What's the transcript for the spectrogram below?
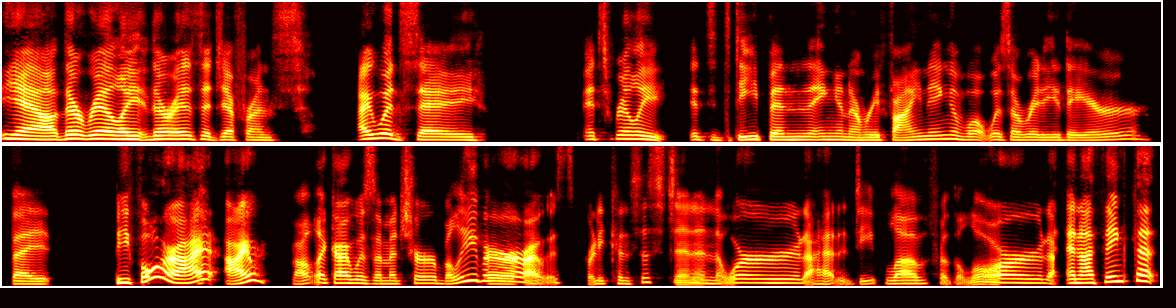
Yeah, there really there is a difference. I would say it's really it's deepening and a refining of what was already there but before i i felt like i was a mature believer i was pretty consistent in the word i had a deep love for the lord and i think that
